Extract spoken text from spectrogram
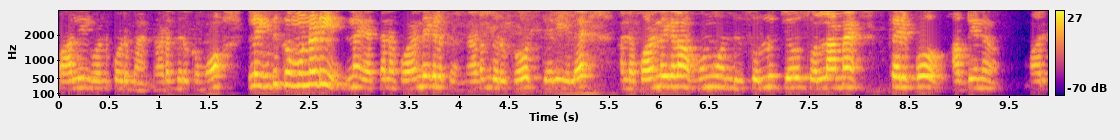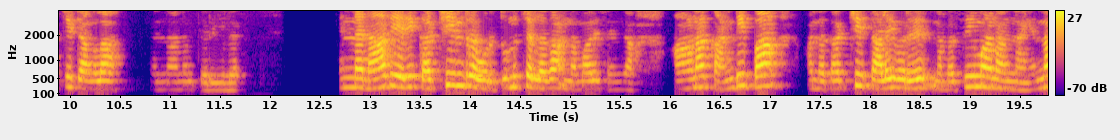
பாலியல் வன்கொடுமை நடந்திருக்குமோ இல்லை இதுக்கு முன்னாடி இன்னும் எத்தனை குழந்தைகளுக்கு நடந்திருக்கோ தெரியல. அந்த குழந்தைகளாம் முன் வந்து சொல்லுச்சோ சொல்லாம சரி போ அப்படின்னு மறைச்சிட்டாங்களா என்னன்னு தெரியல. இந்த நாதேரி கட்சின்ற ஒரு துணிச்சல்ல தான் அந்த மாதிரி செஞ்சான் ஆனா கண்டிப்பா அந்த கட்சி தலைவர் நம்ம சீமான் அண்ணன் என்ன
